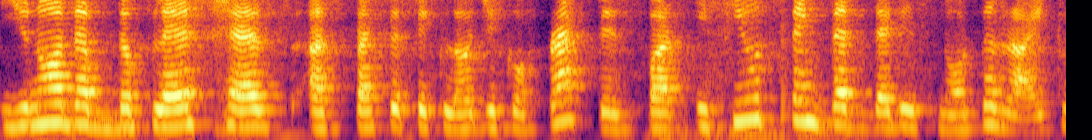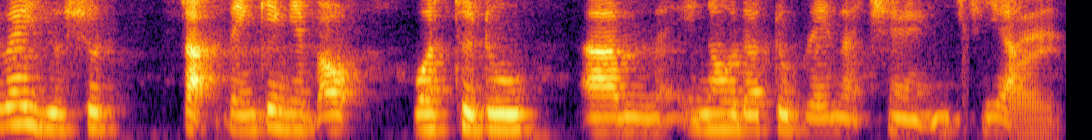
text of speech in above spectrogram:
you know, the, the place has a specific logic of practice, but if you think that that is not the right way, you should start thinking about what to do um, in order to bring a change. Yeah. Right.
